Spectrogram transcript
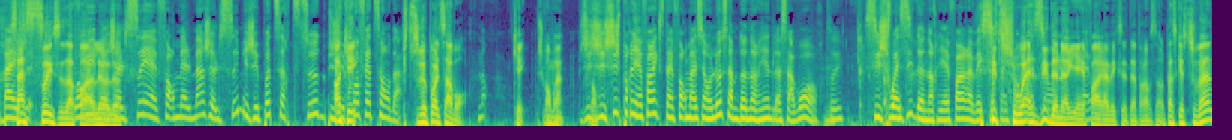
Ben, ça je- se sait, ces Ouais, oui, ben. Je le sais, formellement, je le sais, mais j'ai pas de certitude, puis OK. j'ai pas fait de sondage. Puis tu veux pas le savoir? Non. OK, je comprends. Je J'ai- comprends. si je peux rien faire avec cette information-là, ça me donne rien de le savoir. sais. Si je choisis de ne rien faire avec si cette tu choisis de ne rien ben faire avec cette information. Parce que souvent,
